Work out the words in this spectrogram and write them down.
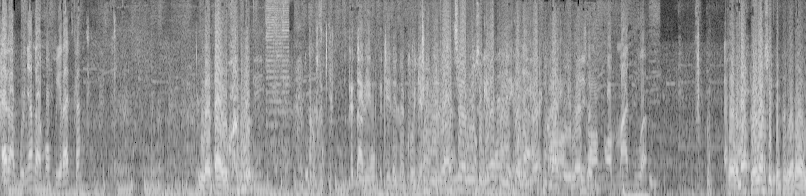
Eh lagunya nggak copyright kan? Nggak tahu. Kecilin, kecilin lagunya. Aja musiknya di filmnya dimatiin aja. 0,2 Kalau mas dua masih kedengeran.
